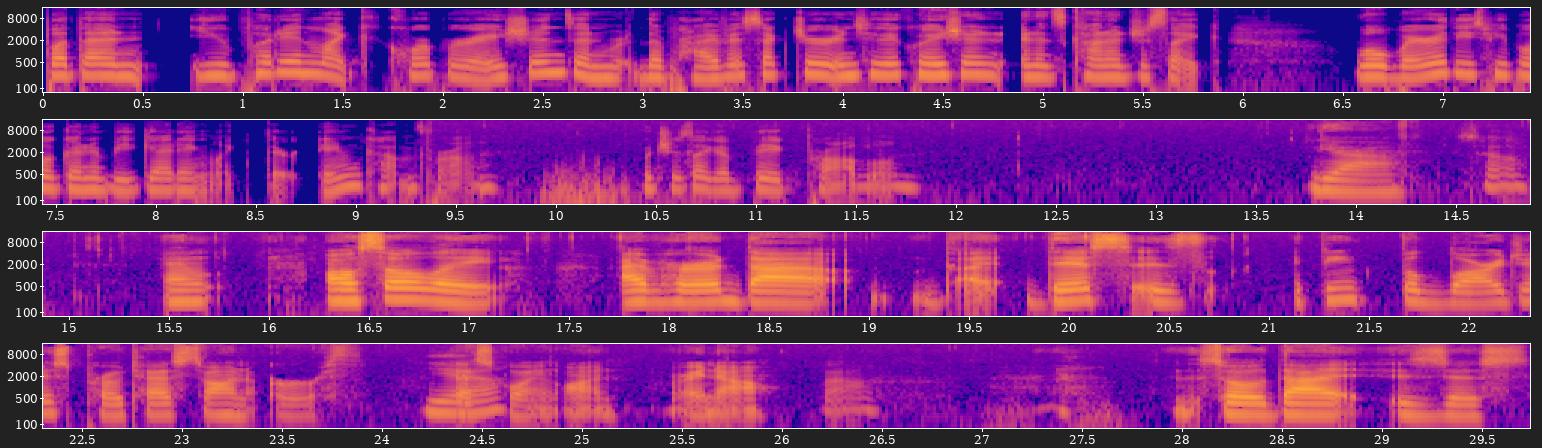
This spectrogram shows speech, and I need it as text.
But then you put in like corporations and the private sector into the equation and it's kind of just like well, where are these people going to be getting like their income from? Which is like a big problem. yeah So, and also like i've heard that that this is think the largest protest on earth yeah. that's going on right now Wow. so that is just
